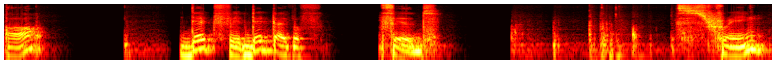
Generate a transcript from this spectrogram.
a date, date type of field. String.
